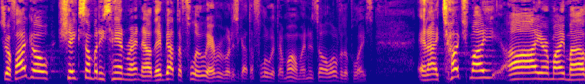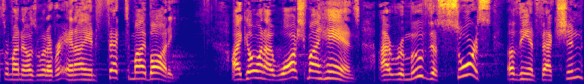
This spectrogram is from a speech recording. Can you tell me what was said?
so if I go shake somebody's hand right now, they've got the flu. Everybody's got the flu at the moment. It's all over the place. And I touch my eye or my mouth or my nose or whatever, and I infect my body. I go and I wash my hands. I remove the source of the infection,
